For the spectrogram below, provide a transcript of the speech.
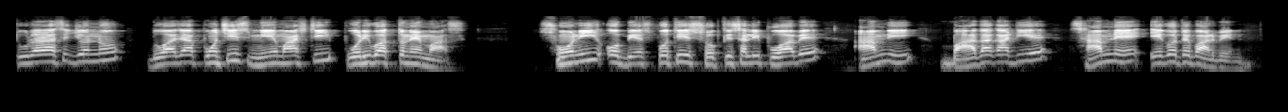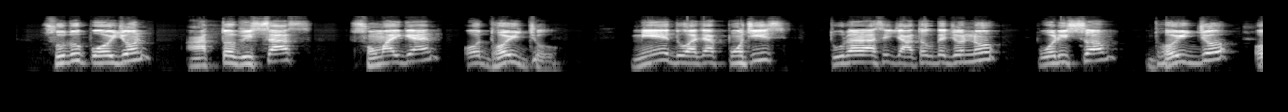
তুলা রাশির জন্য দু হাজার পঁচিশ মে মাসটি পরিবর্তনের মাস। শনি ও বৃহস্পতির শক্তিশালী প্রভাবে আপনি বাধা কাটিয়ে সামনে এগোতে পারবেন। শুধু প্রয়োজন আত্মবিশ্বাস সময় জ্ঞান ও ধৈর্য। মে দু হাজার পঁচিশ তুলা রাশি জাতকদের জন্য পরিশ্রম, ধৈর্য ও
